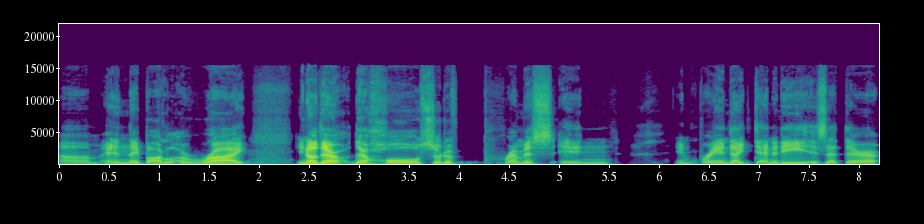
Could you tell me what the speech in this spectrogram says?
um, and they bottle a rye. You know, their their whole sort of premise in in brand identity is that they're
